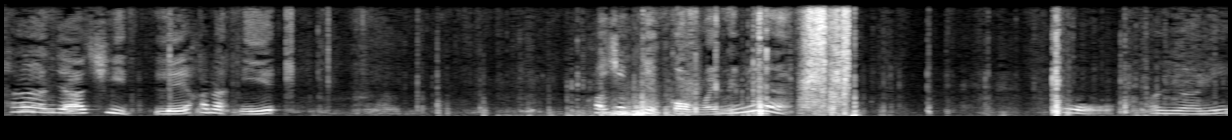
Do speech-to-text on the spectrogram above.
ถ้าอัญญาฉีดเละขนาดนี้เขาจะเก็บกล่องไว้ไหมเนี่ยโอ้อัญญานี่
